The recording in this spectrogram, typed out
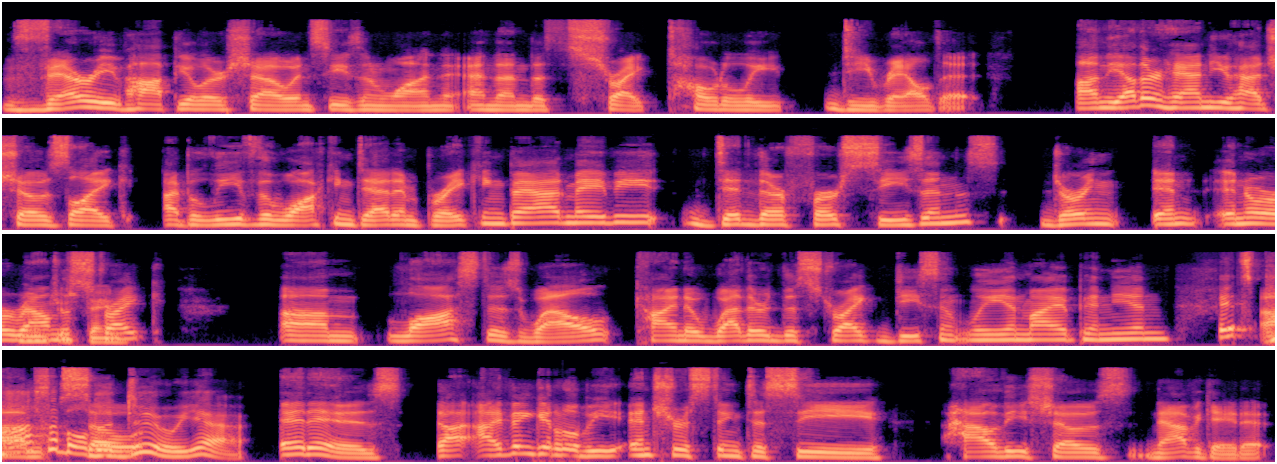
very popular show in season one, and then the strike totally derailed it. On the other hand, you had shows like I believe The Walking Dead and Breaking Bad maybe did their first seasons during in in or around the strike. Um, Lost as well, kind of weathered the strike decently, in my opinion. It's Um, possible so- to do, yeah. It is. I I think it'll be interesting to see how these shows navigate it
